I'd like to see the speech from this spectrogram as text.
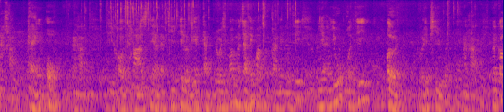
นะครับแผงอกนะครับดีคอทาชเนี่ยนะที่ที่เราเรียกกัน โดยเฉพาะมันจะให้ความสำคัญในคนที่มีอายุคนที่เปิดเผยผิวนะครับแล้วก็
